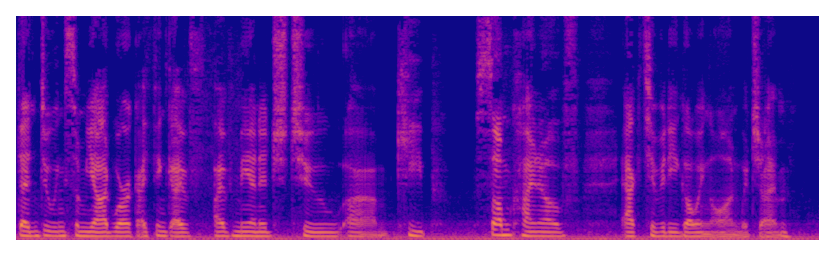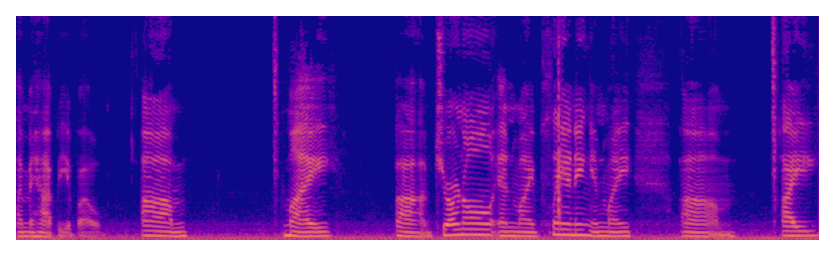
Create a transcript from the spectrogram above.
then doing some yard work, I think I've I've managed to um, keep some kind of activity going on, which I'm I'm happy about. Um, my uh, journal and my planning and my um, I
